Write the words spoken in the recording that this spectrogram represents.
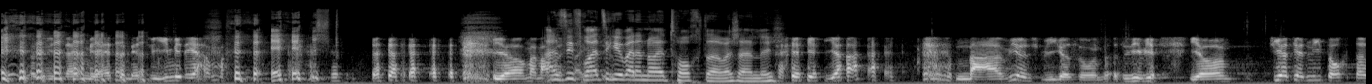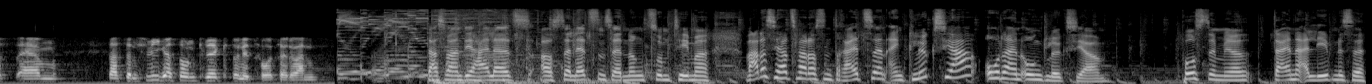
Also die schreiben mir SMS wie ich mit ihm. Echt? Ja, meine Mama Also sie freut sich über eine neue Tochter wahrscheinlich. ja, na, wie ein Schwiegersohn. Also sie, wir, ja, sie hat ja nie gedacht, dass, ähm, dass sie einen Schwiegersohn kriegt und jetzt hat sie halt einen. Das waren die Highlights aus der letzten Sendung zum Thema War das Jahr 2013 ein Glücksjahr oder ein Unglücksjahr? Poste mir deine Erlebnisse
